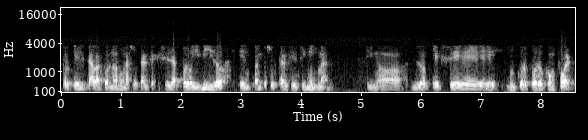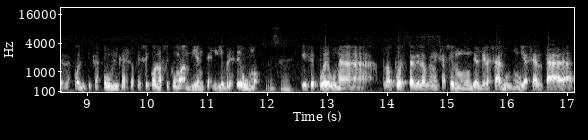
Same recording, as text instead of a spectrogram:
Porque el tabaco no es una sustancia que se haya prohibido en cuanto a sustancia en sí misma, sino lo que se incorporó con fuerza en las políticas públicas lo que se conoce como ambientes libres de humo. Esa fue una propuesta de la Organización Mundial de la Salud muy acertada,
